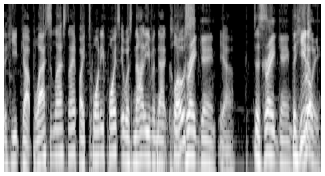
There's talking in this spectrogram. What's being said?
The Heat got blasted last night by 20 points. It was not even that close. Great game. Yeah. Just Great game. The Heat really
